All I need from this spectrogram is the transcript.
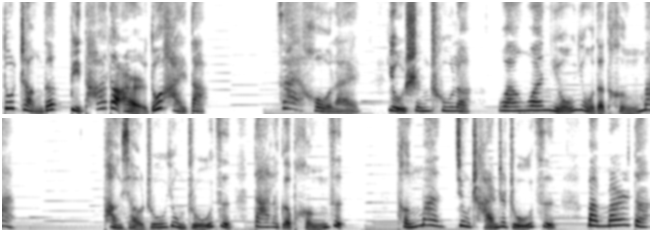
都长得比他的耳朵还大，再后来又生出了弯弯扭扭的藤蔓。胖小猪用竹子搭了个棚子，藤蔓就缠着竹子，慢慢的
